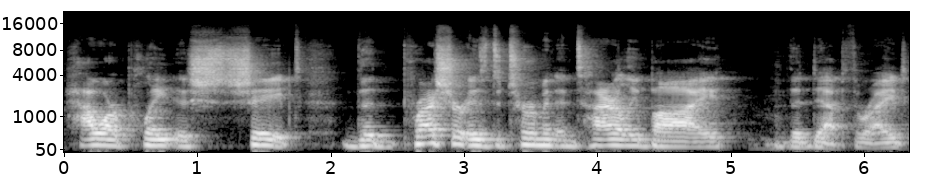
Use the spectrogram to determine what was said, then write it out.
how our plate is shaped. The pressure is determined entirely by the depth, right?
